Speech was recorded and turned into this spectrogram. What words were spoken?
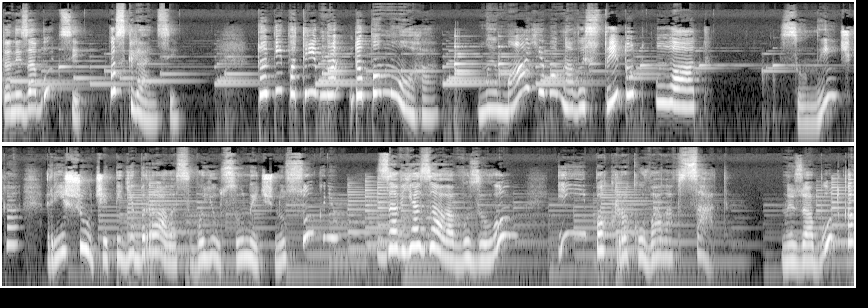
та незабудці по склянці. Тобі потрібна допомога. Ми маємо навести тут лад. Суничка рішуче підібрала свою суничну сукню, зав'язала вузлом і покрокувала в сад. Незабудка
